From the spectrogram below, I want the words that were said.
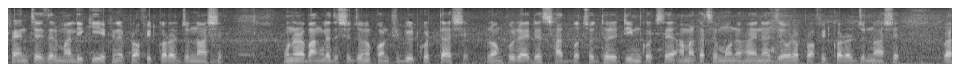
ফ্র্যাঞ্চাইজের মালিকই এখানে প্রফিট করার জন্য আসে। ওনারা বাংলাদেশের জন্য কন্ট্রিবিউট করতে আসে। রংপুর রাইডার্স সাত বছর ধরে টিম করছে। আমার কাছে মনে হয় না যে ওরা প্রফিট করার জন্য আসে বা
